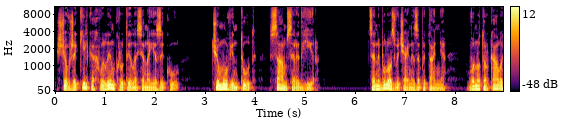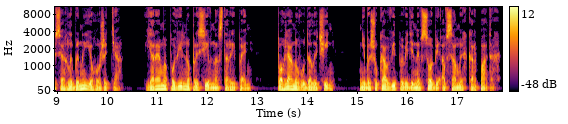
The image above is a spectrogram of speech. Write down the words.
що вже кілька хвилин крутилося на язику. Чому він тут, сам серед гір? Це не було звичайне запитання, воно торкалося глибини його життя. Ярема повільно присів на старий пень, поглянув у далечінь, ніби шукав відповіді не в собі, а в самих Карпатах.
